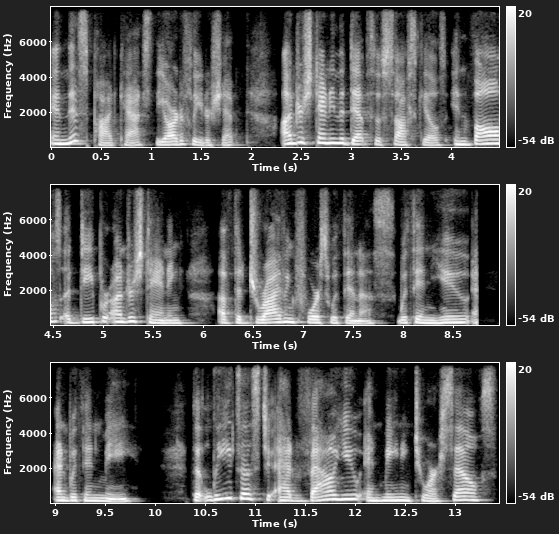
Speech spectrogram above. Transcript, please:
In this podcast, The Art of Leadership, understanding the depths of soft skills involves a deeper understanding of the driving force within us, within you, and within me, that leads us to add value and meaning to ourselves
